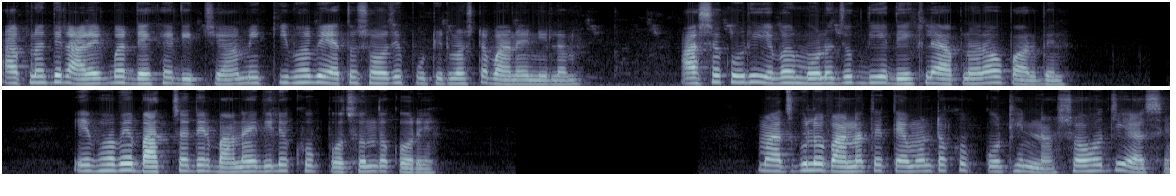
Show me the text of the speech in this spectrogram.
আপনাদের আরেকবার দেখাই দিচ্ছি, আমি কীভাবে এত সহজে পুঁটির মাছটা বানিয়ে নিলাম। আশা করি এবার মনোযোগ দিয়ে দেখলে আপনারাও পারবেন। এভাবে বাচ্চাদের বানায় দিলে খুব পছন্দ করে। মাছগুলো বানাতে তেমনটা খুব কঠিন না, সহজই আছে।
